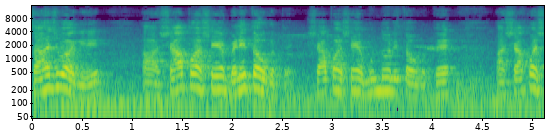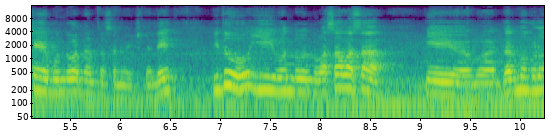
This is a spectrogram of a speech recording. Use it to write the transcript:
ಸಹಜವಾಗಿ ಆ ಶಾಪಾಶಯ ಬೆಳೀತಾ ಹೋಗುತ್ತೆ, ಶಾಪಾಶಯ ಮುಂದುವರಿತಾ ಹೋಗುತ್ತೆ. ಆ ಶಾಪಾಶಯ ಮುಂದುವರೆದಂಥ ಸನ್ನಿವೇಶದಲ್ಲಿ ಇದು ಈ ಒಂದು ಒಂದು ಹೊಸ ಹೊಸ ಈ ಧರ್ಮಗಳು,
